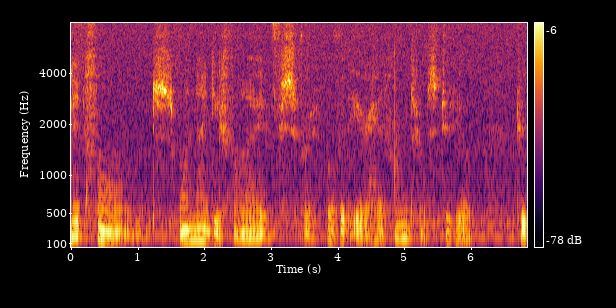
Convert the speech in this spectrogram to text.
Headphones, 195 for over-the-ear headphones from Studio 2.0.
